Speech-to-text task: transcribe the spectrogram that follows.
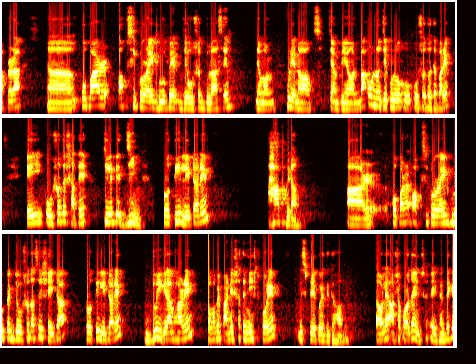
আপনারা কোপার অক্সিক্লোরাইড গ্রুপের যে ঔষধগুলো আছে, যেমন কুরেনক্স চ্যাম্পিয়ন বা অন্য যে কোনো ঔষধ হতে পারে এই ঔষধের সাথে চিলেটের জিঙ্ক প্রতি লিটারে হাফ গ্রাম আর কোপার অক্সিক্লোরাইড গ্রুপের যে ঔষধ আছে, সেইটা প্রতি লিটারে দুই গ্রাম হারে ভাবে পানির সাথে মিক্সড করে স্প্রে করে দিতে হবে। তাহলে আশা করা যায় এখান থেকে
